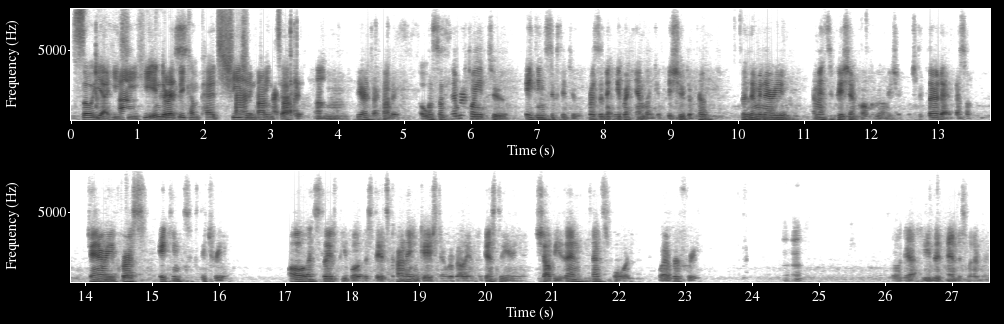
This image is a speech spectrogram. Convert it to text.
So yeah, he he, he indirectly Yes. compared Xi I Jinping to. Um, here's I found it. Oh. On September 22, 1862, President Abraham Lincoln issued the pre- preliminary Emancipation Proclamation, which declared that as of January 1st, 1863, all enslaved people of the states currently engaged in rebellion against the Union shall be then henceforth forever free. Mhm. So yeah, he did end slavery.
